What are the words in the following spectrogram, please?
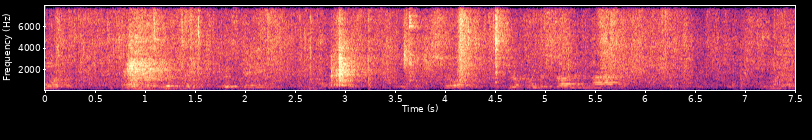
можно выставить счет, будет ставлен на email.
